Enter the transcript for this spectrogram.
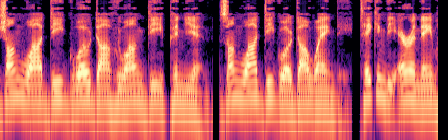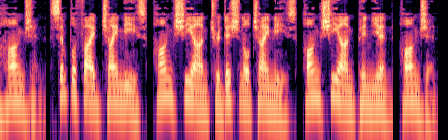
Zhonghua di Guo da Huang di Pinyin, Zhonghua di Guo da Wangdi, taking the era name Hongxian Simplified Chinese, Hong Xian Traditional Chinese, Hong Xian Pinyin, Hongxian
